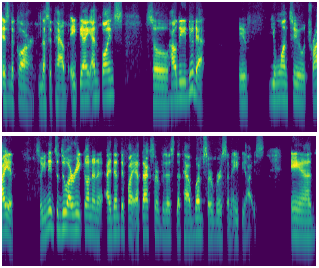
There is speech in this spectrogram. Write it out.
is the car? Does it have API endpoints? So how do you do that if you want to try it? So you need to do a recon and identify attack surfaces that have web servers and APIs. And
